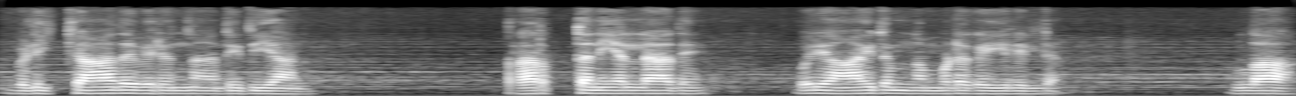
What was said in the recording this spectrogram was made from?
വിളിക്കാതെ വരുന്ന അതിഥിയാണ്. പ്രാർത്ഥനയല്ലാതെ ഒരു ആയുധം നമ്മുടെ കയ്യിലില്ല. അള്ളാ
